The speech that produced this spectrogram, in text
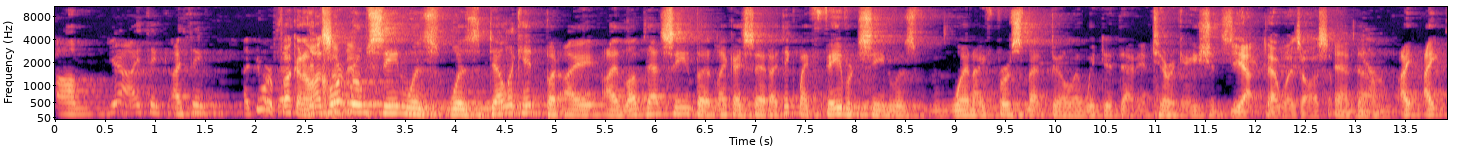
Wow. Yeah. Um, yeah, I think I think You were the- fucking the awesome, courtroom man. scene was was delicate, but I I love that scene. But like I said, I think my favorite scene was when I first met Bill and we did that interrogation scene. Yeah, that was awesome. And um, I, I,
